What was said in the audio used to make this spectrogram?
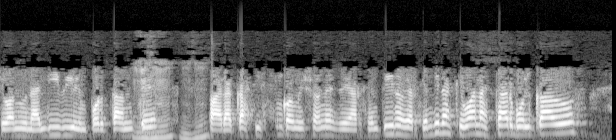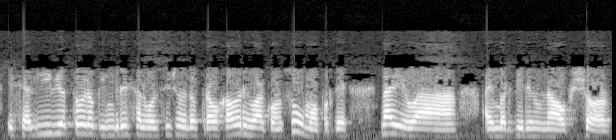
llevando un alivio importante para casi 5 millones de argentinos y argentinas que van a estar volcados ese alivio, todo lo que ingresa al bolsillo de los trabajadores va a consumo, porque nadie va a invertir en una offshore,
